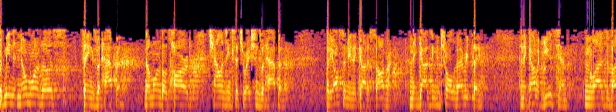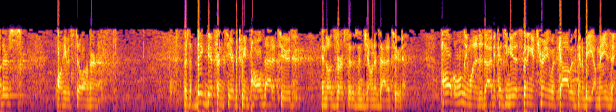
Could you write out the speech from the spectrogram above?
would mean that no more of those things would happen. No more of those hard, challenging situations would happen. But he also knew that God is sovereign and that God's in control of everything and that God would use him in the lives of others while he was still on earth. There's a big difference here between Paul's attitude in those verses and Jonah's attitude. Paul only wanted to die because he knew that spending eternity with God was going to be amazing,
